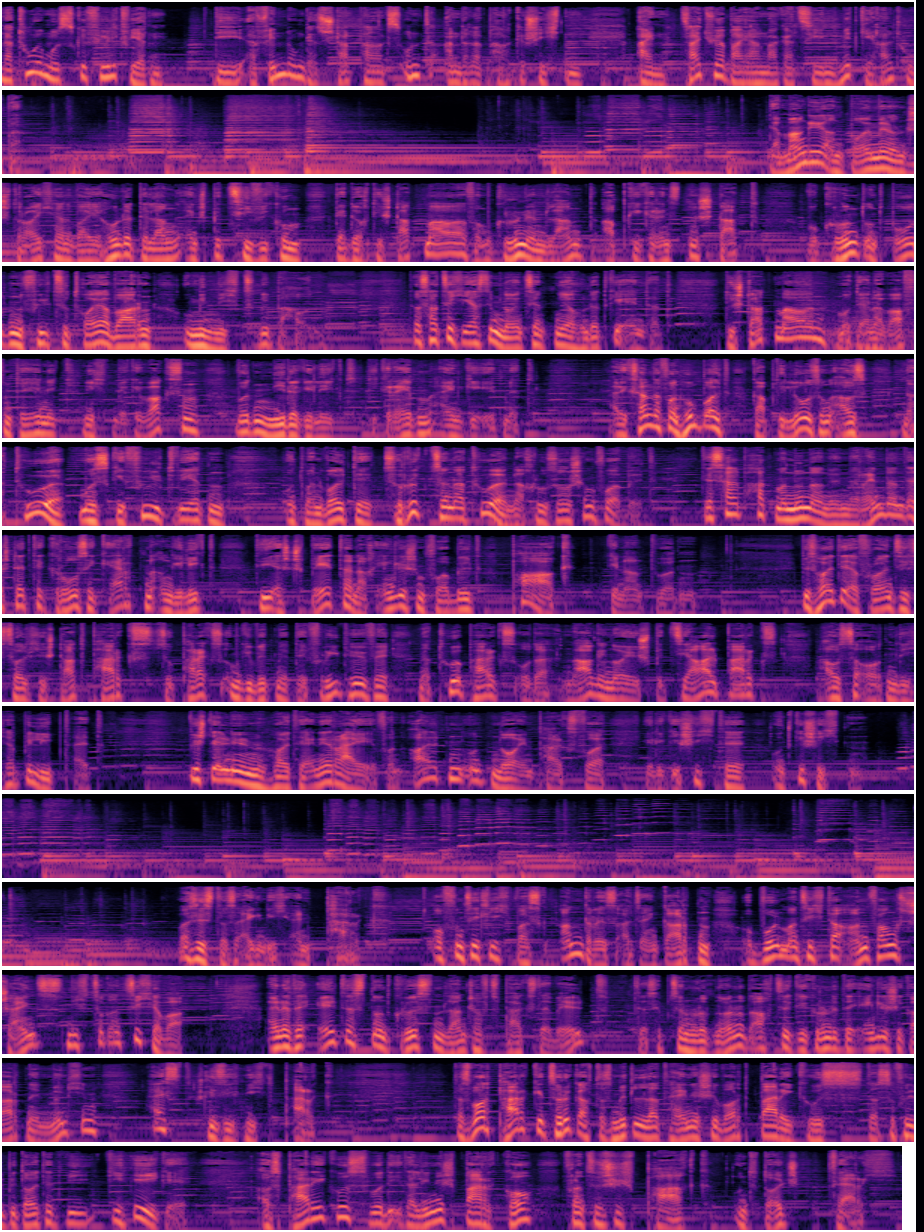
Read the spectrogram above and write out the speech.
Natur muss gefühlt werden. Die Erfindung des Stadtparks und andere Parkgeschichten. Ein Zeit für Bayern Magazin mit Gerald Huber. Der Mangel an Bäumen und Sträuchern war jahrhundertelang ein Spezifikum der durch die Stadtmauer vom grünen Land abgegrenzten Stadt, wo Grund und Boden viel zu teuer waren, um ihn nicht zu bebauen. Das hat sich erst im 19. Jahrhundert geändert. Die Stadtmauern, moderner Waffentechnik nicht mehr gewachsen, wurden niedergelegt, die Gräben eingeebnet. Alexander von Humboldt gab die Losung aus, Natur muss gefühlt werden, und man wollte zurück zur Natur nach Rousseau'schem Vorbild. Deshalb hat man nun an den Rändern der Städte große Gärten angelegt, die erst später nach englischem Vorbild Park genannt wurden. Bis heute erfreuen sich solche Stadtparks, zu Parks umgewidmete Friedhöfe, Naturparks oder nagelneue Spezialparks außerordentlicher Beliebtheit. Wir stellen Ihnen heute eine Reihe von alten und neuen Parks vor, ihre Geschichte und Geschichten. Was ist das eigentlich, ein Park? Offensichtlich was anderes als ein Garten, obwohl man sich da anfangs scheint's nicht so ganz sicher war. Einer der ältesten und größten Landschaftsparks der Welt, der 1789 gegründete englische Garten in München, heißt schließlich nicht Park. Das Wort Park geht zurück auf das mittellateinische Wort Paricus, das so viel bedeutet wie Gehege. Aus Paricus wurde italienisch Parco, französisch Park und deutsch Pferch.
